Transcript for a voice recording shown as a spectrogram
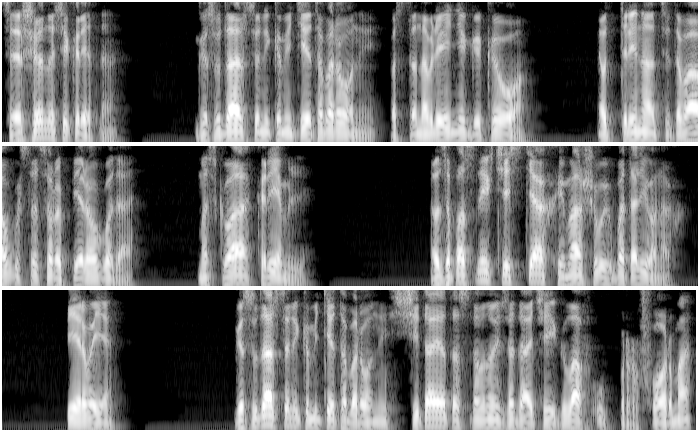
Совершенно секретно. Государственный комитет обороны. Постановление ГКО. От 13 августа 41 года. Москва, Кремль. О запасных частях и маршевых батальонах. Первое. Государственный комитет обороны считает основной задачей глав УПРФОРМа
